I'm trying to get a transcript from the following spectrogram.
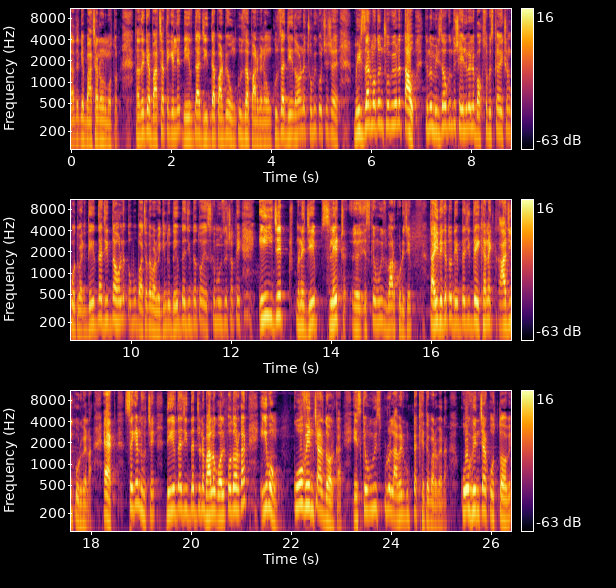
তাদেরকে বাঁচানোর মতন। তাদেরকে বাঁচাতে গেলে দেবদা জিদ্দা পারবে, অঙ্কুশদা পারবে না। অঙ্কুশদা যে ধরনের ছবি করছে, সে মির্জার মতন ছবি হলে তাও, কিন্তু মির্জাও কিন্তু সেই লেভেলে বক্স অফিস কালেকশন করতে পারেনি। দেবদা জিদ্দা হলে তবু বাঁচাতে পারবে, কিন্তু দেবদা জিদ্দা তো এসকে মুভিজের সাথে এই যে মানে যে স্লেট এসকে মুভিজ বার করেছে, তাই দেখে তো দেবদা জিদ্দা এখানে কাজই করবে না। এক। সেকেন্ড হচ্ছে, দেবদা জিদ্দার জন্য ভালো গল্প দরকার এবং কো ভেঞ্চার দরকার এসকে মুভিজ পুরো লাভের গুড়টা খেতে পারবে না। কো ভেঞ্চার করতে হবে।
